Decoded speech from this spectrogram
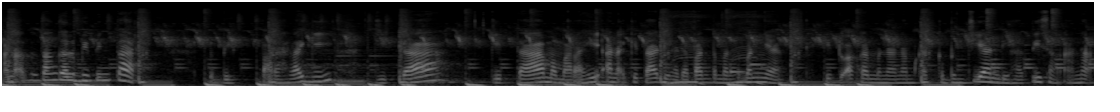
anak tetangga lebih pintar. Lebih parah lagi jika kita memarahi anak kita di hadapan teman-temannya. Itu akan menanamkan kebencian di hati sang anak,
